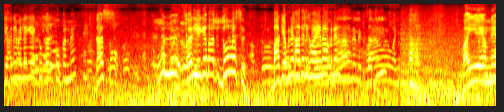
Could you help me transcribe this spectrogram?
कितने मिलेंगे एक टूकर कूपन में? दस? सर ये क्या बात दो बस? बाकी अपने खाते लिखवाए हैं ना अपने भाई ये हमने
